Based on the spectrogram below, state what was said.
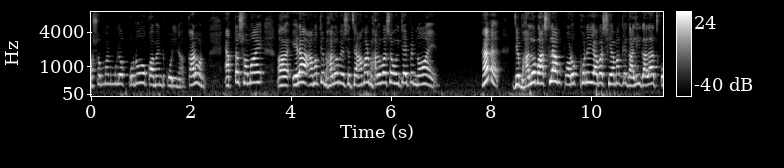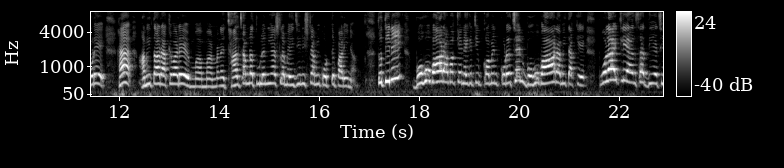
অসম্মানমূলক কোনো কমেন্ট করি না। কারণ একটা সময় এরা আমাকে ভালোবেসেছে। আমার ভালোবাসা ওই টাইপের নয়। হ্যাঁ যে ভালোবাসলাম, পরক্ষণেই আবার সে আমাকে গালি গালাজ করে হ্যাঁ আমি তার একেবারে মানে ছাল চামড়া তুলে নিয়ে আসলাম, এই জিনিসটা আমি করতে পারি না। তো তিনি বহুবার আমাকে নেগেটিভ কমেন্ট করেছেন, বহুবার আমি তাকে পোলাইটলি অ্যান্সার দিয়েছি,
